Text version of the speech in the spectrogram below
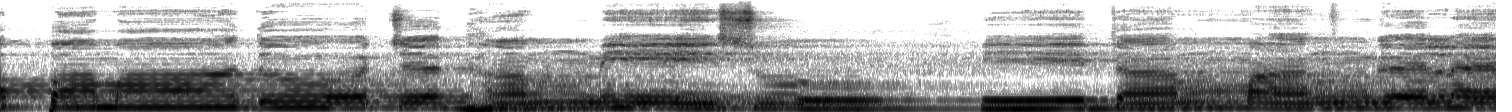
අපමාදෝච ධම්මේසු ඒතම් මංගලමුත්තමං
